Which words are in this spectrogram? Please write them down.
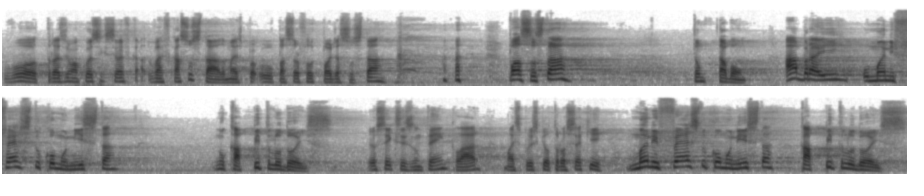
vou trazer uma coisa que você vai ficar, vai ficar assustado, mas o pastor falou que pode assustar. Posso assustar? Então tá bom. Abra aí o Manifesto Comunista no capítulo 2. Eu sei que vocês não têm, claro, mas por isso que eu trouxe aqui. Manifesto Comunista, capítulo 2.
